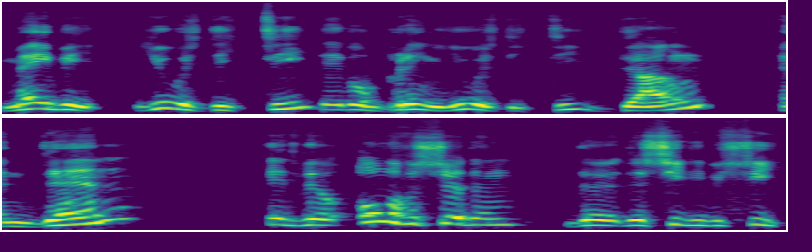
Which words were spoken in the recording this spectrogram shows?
Maybe USDT, they will bring USDT down, and then it will all of a sudden the the CBDC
